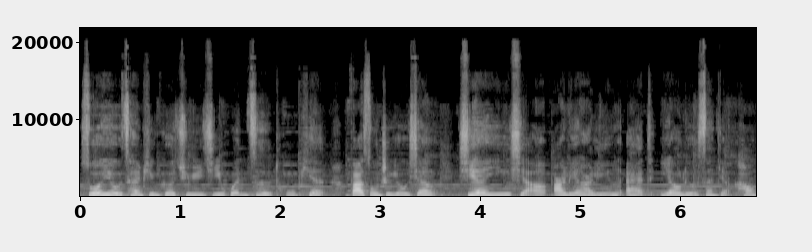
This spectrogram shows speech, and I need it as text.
所有参评歌曲及文字、图片发送至邮箱西安音响二零二零 at 幺六三点 com。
